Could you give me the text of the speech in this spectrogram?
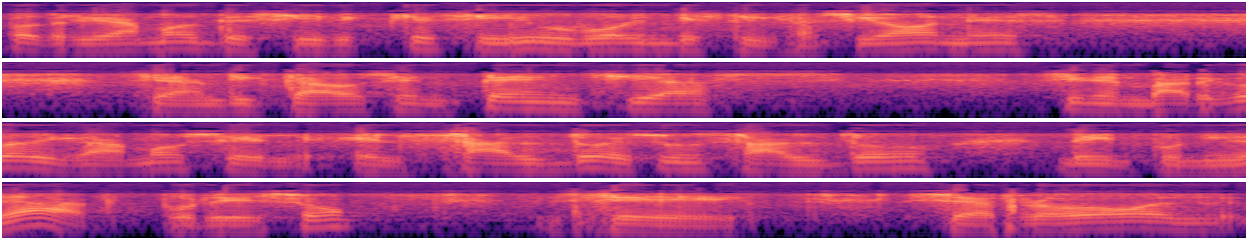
podríamos decir que sí, hubo investigaciones, se han dictado sentencias, sin embargo, digamos, el, el saldo es un saldo de impunidad. Por eso se cerró el,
